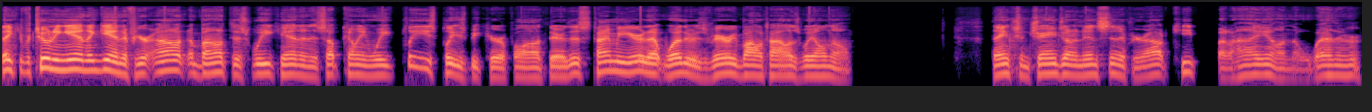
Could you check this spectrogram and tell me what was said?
thank you for tuning in. Again, if you're out about this weekend and this upcoming week, please, please be careful out there. This time of year, that weather is very volatile, as we all know. Things can change on an instant. If you're out, keep an eye on the weather.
